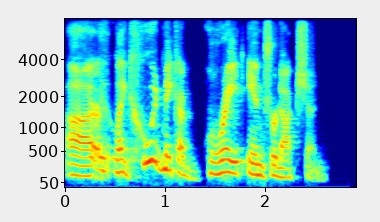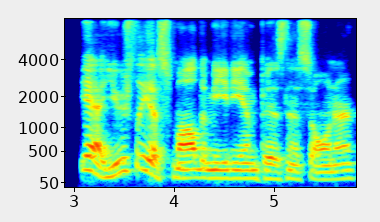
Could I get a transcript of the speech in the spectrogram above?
uh, sure. like who would make a great introduction? Yeah, usually a small to medium business owner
